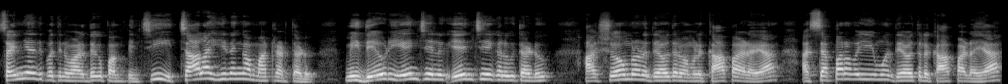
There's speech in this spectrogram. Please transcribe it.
సైన్యాధిపతిని వారి దగ్గర పంపించి చాలా హీనంగా మాట్లాడతాడు. మీ దేవుడు ఏం చేయలు ఏం చేయగలుగుతాడు? ఆ షోములను దేవతలు మమ్మల్ని కాపాడాయా? ఆ శపరవయము దేవతలు కాపాడాయా?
